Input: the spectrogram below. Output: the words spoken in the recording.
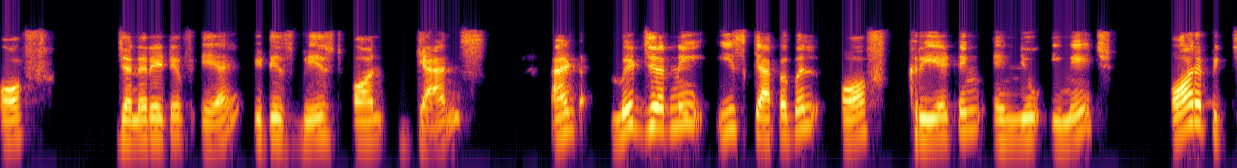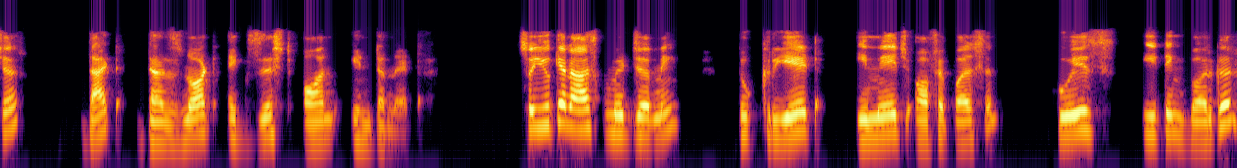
of generative AI. It is based on GANs and Midjourney is capable of creating a new image or a picture that does not exist on internet. So you can ask Midjourney to create image of a person who is eating burger.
